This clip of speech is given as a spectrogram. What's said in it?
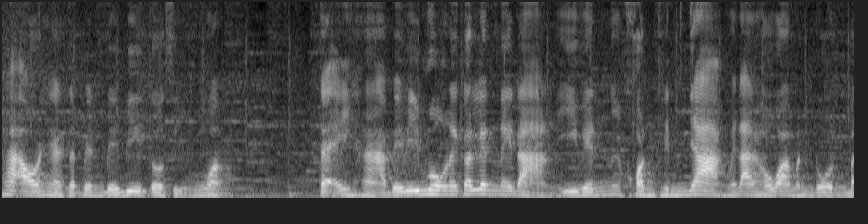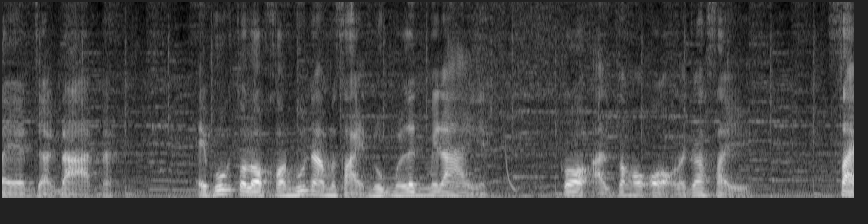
ถ้าเอาแทนจะเป็นเบบี้ตัวสีม่วง แต่ไอหาเบบี้ม่วงนี่ก็เล่นในด่านอีเวนต์คอนเทนต์ยากไม่ได้เพราะว่ามันโดนแบนจากด่านนะ ไอพวกตัวละครผู้นำสายนุกมันเล่นไม่ได้ไง ก็อาจจะต้องเอาออกแล้วก็ใส่ใส่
